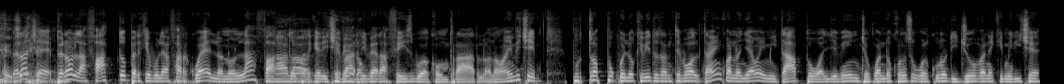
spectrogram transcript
Però, c'è- però l'ha fatto perché voleva fare quello, non l'ha fatto Ah, no, perché diceva arriverà Facebook a comprarlo. No? Invece, purtroppo, quello che vedo tante volte, anche quando andiamo ai meetup o agli eventi, o quando conosco qualcuno di giovane che mi dice:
